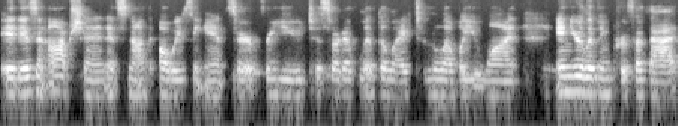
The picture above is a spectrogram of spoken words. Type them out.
it is an option. It's not always the answer for you to sort of live the life to the level you want and you're living proof of that.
